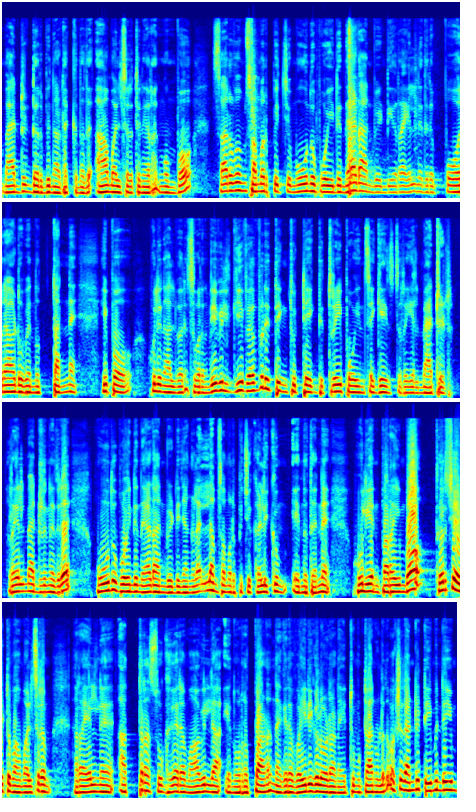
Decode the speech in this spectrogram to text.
മാഡ്രിഡ് ഡെർബി നടക്കുന്നത് ആ മത്സരത്തിന് ഇറങ്ങുമ്പോൾ സർവം സമർപ്പിച്ച് മൂന്ന് പോയിന്റ് നേടാൻ വേണ്ടി റയലിനെതിരെ പോരാടുമെന്ന് തന്നെ ഇപ്പോൾ ഹുലിൻ ആൽവരസ് പറഞ്ഞു we will give everything to take the three points against Real Madrid Real മാഡ്രിഡിനെതിരെ മൂന്ന് പോയിന്റ് നേടാൻ വേണ്ടി ഞങ്ങളെല്ലാം സമർപ്പിച്ച് കളിക്കും എന്ന് തന്നെ ഹുലിയൻ പറയുമ്പോൾ തീർച്ചയായിട്ടും ആ മത്സരം റയലിന് അത്ര സുഖകരമാവില്ല എന്നുറപ്പാണ്. നഗരവൈരികളോടാണ് ഏറ്റുമുട്ടാനുള്ളത്. പക്ഷേ രണ്ട് ടീമിന്റെയും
